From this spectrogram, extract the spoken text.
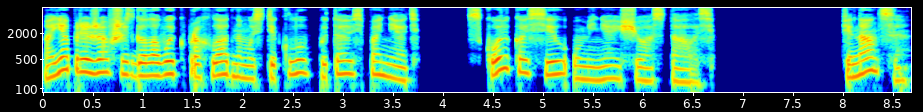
а я, прижавшись головой к прохладному стеклу, пытаюсь понять, сколько сил у меня еще осталось. Финансы,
